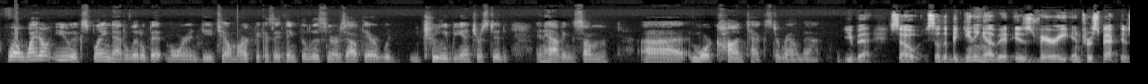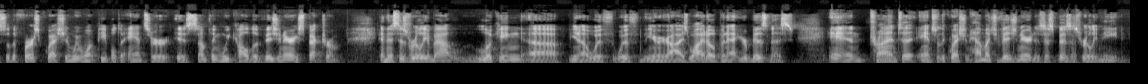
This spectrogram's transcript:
Well, why don't you explain that a little bit more in detail, Mark? Because I think the listeners out there would truly be interested in having some uh, more context around that. You bet. So, so the beginning of it is very introspective. So the first question we want people to answer is something we call the visionary spectrum. And this is really about looking, uh, you know, with, with your eyes wide open at your business and trying to answer the question, how much visionary does this business really need?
